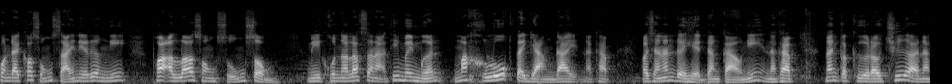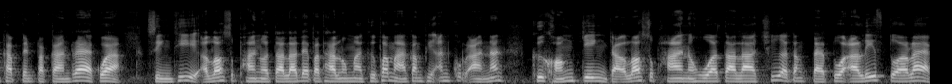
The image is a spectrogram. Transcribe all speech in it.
คนใดเขาสงสัยในเรื่องนี้ เพราะอัลลอฮ์ทรงสูงส่ง มีคุณลักษณะที่ไม่เหมือนมักลุกแต่อย่างใดนะครับ เพราะฉะนั้นโดยเหตุดังกล่าวนี้นะครับนั่นก็คือเราเชื่อนะครับเป็นประการแรกว่าสิ่งที่อัลลอฮฺสุบฮานุตาลาได้ประทานลงมาคือพระมหากัมภีร์อันกุรอานนั้น คือของจริงจากอัลลอฮฺสุบฮานะฮูวตาลาเชื่อตั้งแต่ตัวอาลิฟตัวแรก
